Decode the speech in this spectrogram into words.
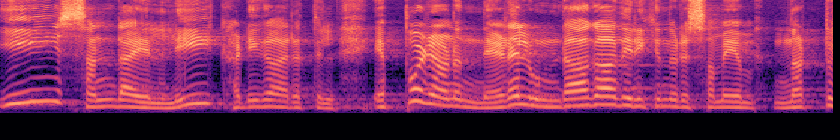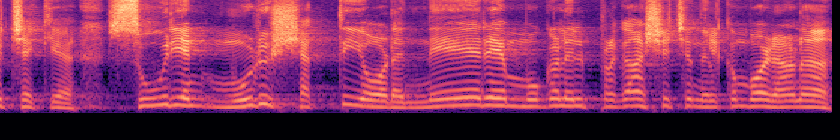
ഈ സൺഡയലിൽ ഈ ഘടികാരത്തിൽ എപ്പോഴാണ് നിഴലുണ്ടാകാതിരിക്കുന്നൊരു സമയം? നട്ടുച്ചയ്ക്ക് സൂര്യൻ മുഴുശക്തിയോടെ നേരെ മുകളിൽ പ്രകാശിച്ച് നിൽക്കുമ്പോഴാണ്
